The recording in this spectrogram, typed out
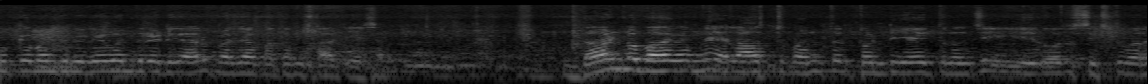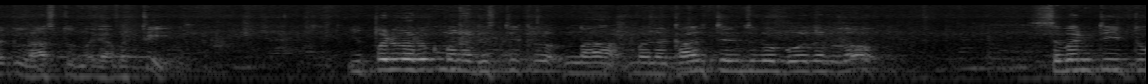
ముఖ్యమంత్రి రేవంత్ రెడ్డి గారు ప్రజాపథం స్టార్ట్ చేశారు. దాంట్లో భాగంగా లాస్ట్ మంత్ ట్వంటీ ఎయిత్ నుంచి ఈరోజు సిక్స్త్ వరకు లాస్ట్ ఉంది కాబట్టి ఇప్పటి వరకు మన డిస్టిక్లో నా మన కాన్స్టిట్యున్సీలో బోధనలో సెవెంటీ టూ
